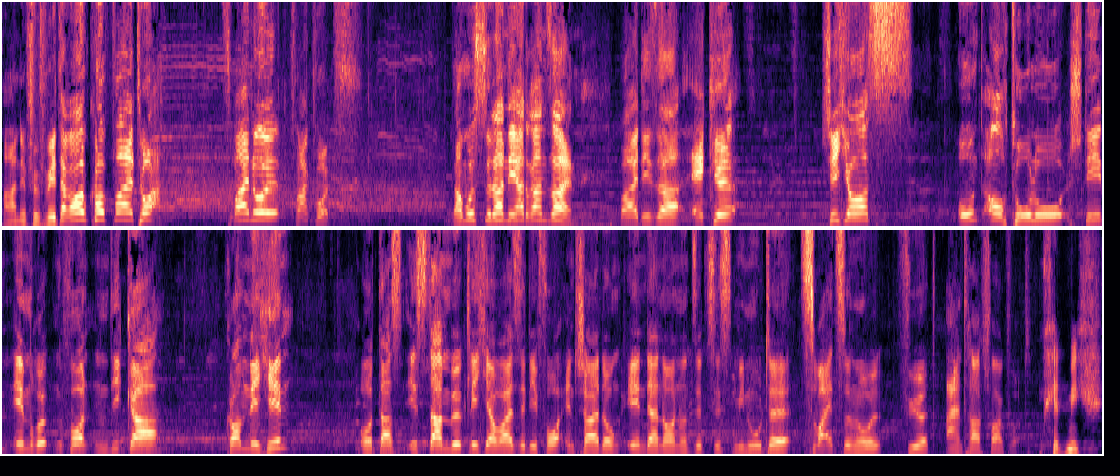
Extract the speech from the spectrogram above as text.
An den 5 Meter Raum, Kopfball, Tor. 2-0 Frankfurt. Da musst du da näher dran sein. Bei dieser Ecke. Schichos und auch Tolo stehen im Rücken von Ndika. Kommen nicht hin. Und das ist dann möglicherweise die Vorentscheidung in der 79. Minute. 2 zu 0 führt Eintracht Frankfurt. Ich hätte mich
